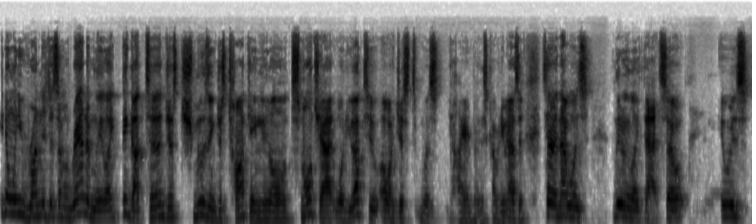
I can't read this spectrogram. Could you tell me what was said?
you know, when you run into someone randomly, like they got to just schmoozing, just talking, you know, small chat. What are you up to? Oh, I just was hired by this company, Madison. So, and that was literally like that. So it was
